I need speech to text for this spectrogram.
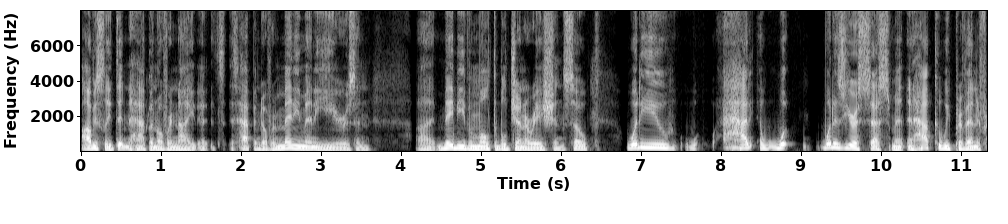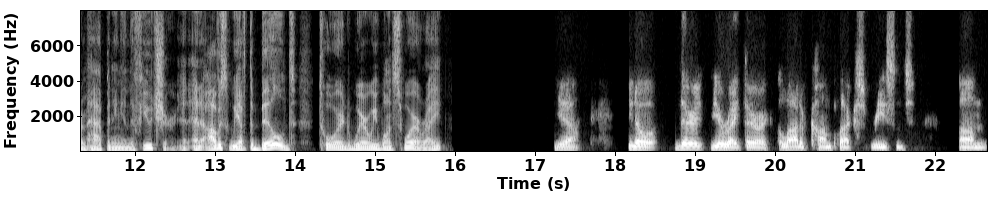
obviously it didn't happen overnight. It's, it's happened over many, many years, and uh, maybe even multiple generations. So, what do you? How? What? What is your assessment, and how could we prevent it from happening in the future? And, and obviously, we have to build toward where we once were, right? Yeah. You know, there you're right. There are a lot of complex reasons. Um,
